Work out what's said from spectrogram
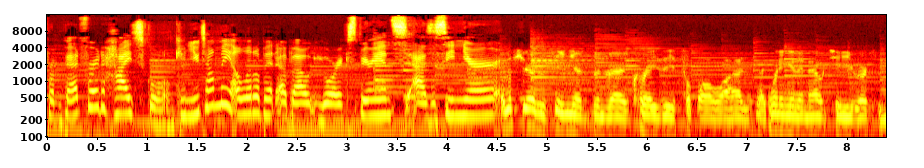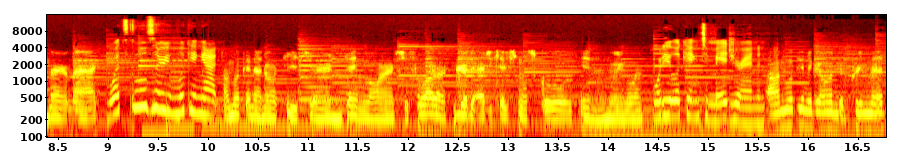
from Bedford High School. Can you tell me a little bit about your experience as a senior? This year as a senior has been very crazy football-wise, like winning it in OT versus Merrimack. What schools are you looking at? I'm looking at Northeastern, St. Lawrence, just a lot of good educational schools in New England. What are you looking to major in? I'm looking to go into pre-med.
